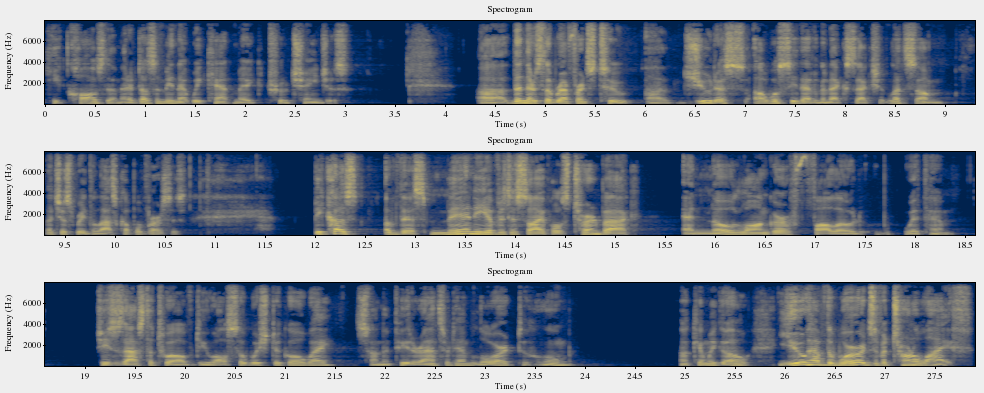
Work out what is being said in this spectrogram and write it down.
he caused them, and it doesn't mean that we can't make true changes. Uh, then there's the reference to uh, Judas. Uh, we'll see that in the next section. Let's um, let's just read the last couple verses. Because of this, many of his disciples turned back and no longer followed with him. Jesus asked the twelve, Do you also wish to go away? Simon Peter answered him, Lord, to whom can we go? You have the words of eternal life.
